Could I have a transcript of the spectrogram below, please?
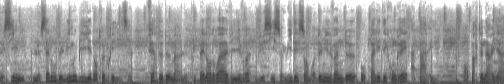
Le CIMI, le salon de l'immobilier d'entreprise. Faire de demain le plus bel endroit à vivre du 6 au 8 décembre 2022 au Palais des Congrès à Paris. En partenariat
